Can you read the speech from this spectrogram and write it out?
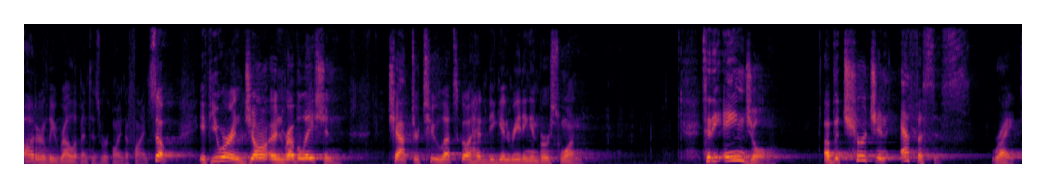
utterly relevant as we're going to find. So, if you are in, John, in Revelation chapter 2, let's go ahead and begin reading in verse 1. To the angel of the church in Ephesus, write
